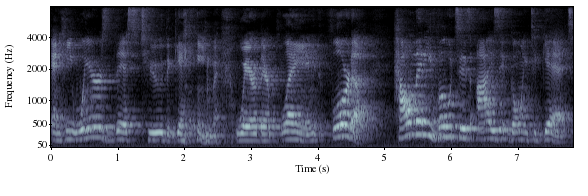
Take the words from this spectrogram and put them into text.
and he wears this to the game where they're playing Florida. How many votes is Isaac going to get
